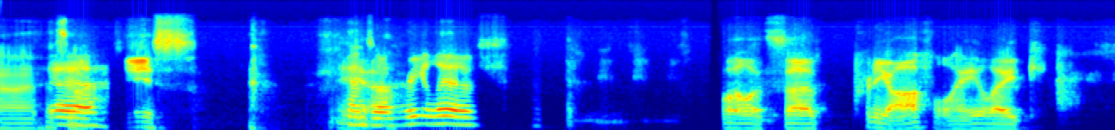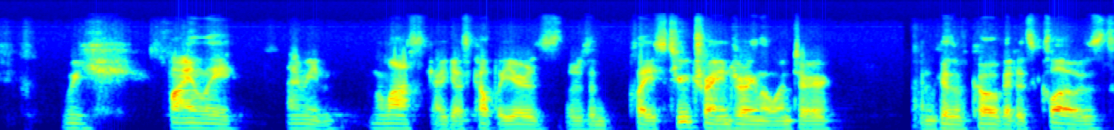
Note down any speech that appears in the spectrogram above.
uh, that's Yeah. not the case. Depends Yeah. on where you live. Well, it's uh pretty awful, hey. Like we finally, I mean, in the last I guess couple years, there's a place to train during the winter, and because of COVID, it's closed.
